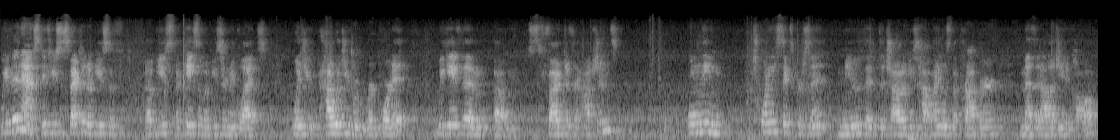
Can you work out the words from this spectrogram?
We then asked if you suspected abuse of, abuse, a case of abuse or neglect, would you, how would you re- report it? We gave them um, five different options. Only 26% knew that the child abuse hotline was the proper methodology to call.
